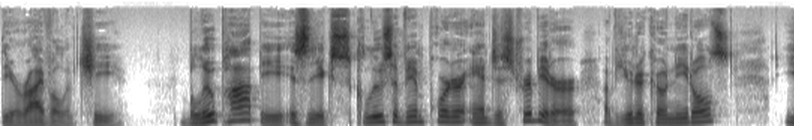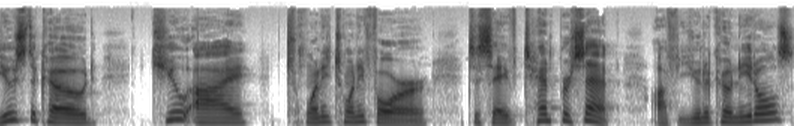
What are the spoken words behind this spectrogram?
the arrival of chi. Blue Poppy is the exclusive importer and distributor of Unico needles. Use the code QI2024 to save 10% off Unico needles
